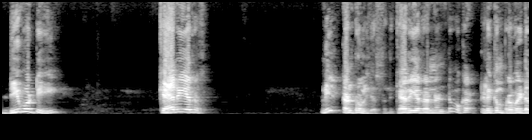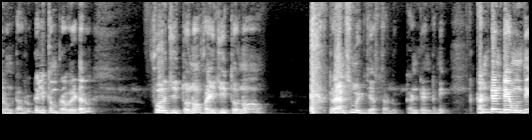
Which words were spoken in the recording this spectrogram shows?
డిఓటి క్యారియర్ని కంట్రోల్ చేస్తుంది. క్యారియర్ అని అంటే ఒక టెలికాం ప్రొవైడర్ ఉంటారు. టెలికాం ప్రొవైడర్ ఫోర్ జీతోనో ఫైవ్ జీతోనో ట్రాన్స్మిట్ చేస్తాడు కంటెంట్ని. కంటెంట్ ఏముంది?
